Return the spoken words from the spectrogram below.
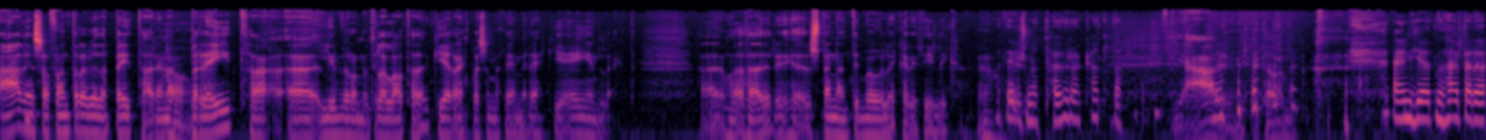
aðeins að föndra við að beita, að reyna að breyta uh, lífverunum til að láta þeir gera einhvað sem þeim er ekki eiginlegt það, það er spennandi möguleikar í því líka. Já. Þeir eru svona taura kallar. Já, þeir eru miklu taura menn. en hérna það er bara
